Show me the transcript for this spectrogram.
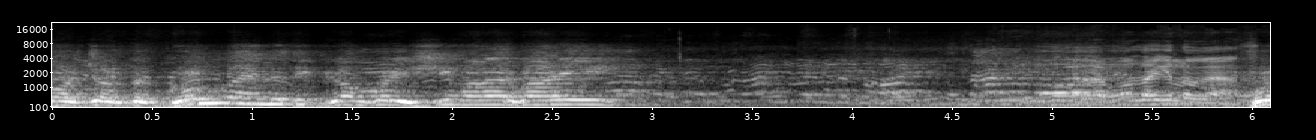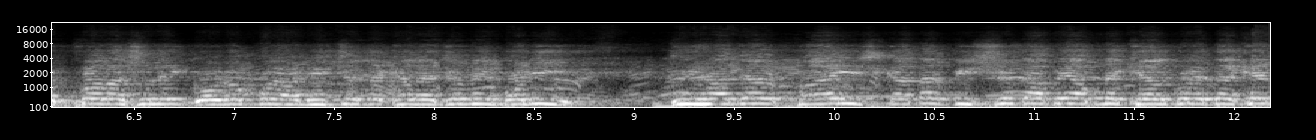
পর্যন্ত গোল লাইন অতিক্রম করে সীমানার বাড়ি। ফুটবল আসলে গৌরবময় অনিশ্চয়তা খেলার জন্যই বলি দুই হাজার বাইশ কাতার বিশ্বকাপে আপনি খেয়াল করে দেখেন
